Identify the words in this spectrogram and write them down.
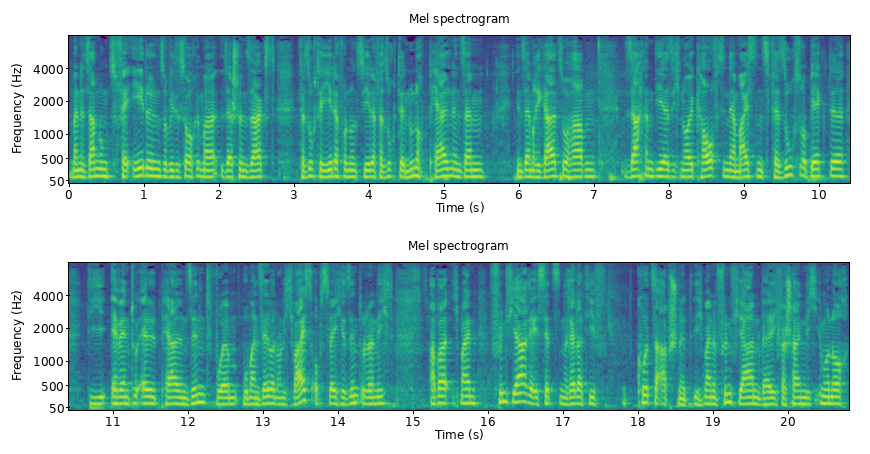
meine Sammlung zu veredeln, so wie du es auch immer sehr schön sagst. Versucht ja jeder von uns, jeder versucht ja nur noch Perlen in seinem, in seinem Regal zu haben. Sachen, die er sich neu kauft, sind ja meistens Versuchsobjekte, die eventuell Perlen sind, wo, er, wo man selber noch nicht weiß, ob es welche sind oder nicht. Aber ich meine, fünf Jahre ist jetzt ein relativ kurzer Abschnitt. Ich meine, in fünf Jahren werde ich wahrscheinlich immer noch,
